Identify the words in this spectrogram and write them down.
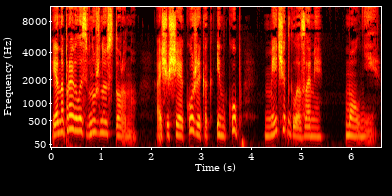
я направилась в нужную сторону, ощущая кожей, как инкуб мечет глазами молнии.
